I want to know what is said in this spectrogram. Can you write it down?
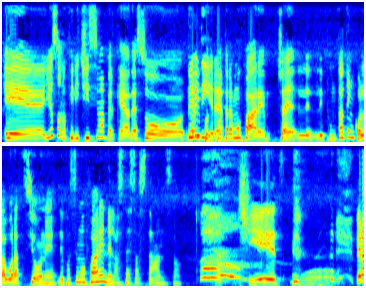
E io sono felicissima perché adesso Per dire. potremmo fare, cioè le, le puntate in collaborazione le possiamo fare nella stessa stanza. Shit. Però,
